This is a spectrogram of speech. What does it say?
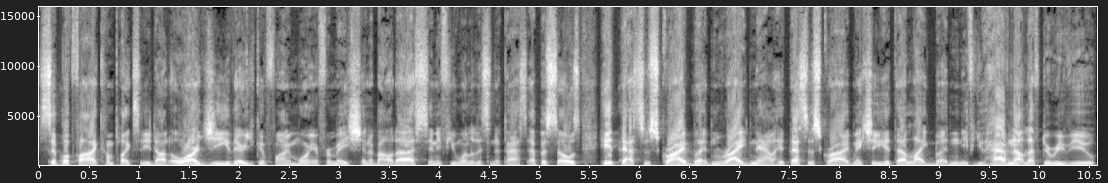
simplifycomplexity.org. There you can find more information about us. And if you want to listen to past episodes, hit that subscribe button right now. Hit that subscribe. Make sure you hit that like button. If you have not left a review,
